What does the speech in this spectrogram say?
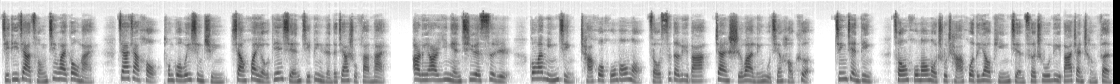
及低价从境外购买，加价后通过微信群向患有癫痫疾病人的家属贩卖。二零二一年七月四日，公安民警查获胡某某走私的氯巴占十万零五千毫克，经鉴定。从胡某某处查获的药品检测出氯巴占成分，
